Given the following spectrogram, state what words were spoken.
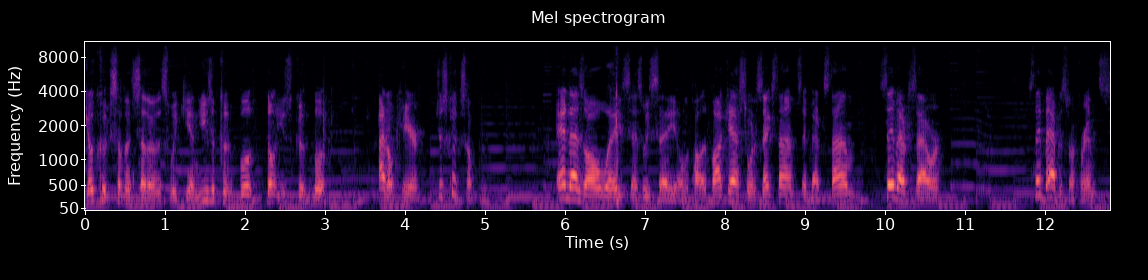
Go cook something southern this weekend. Use a cookbook. Don't use a cookbook I don't care. Just cook something. And as always, as we say on the Potluck Podcast, join us next time. Same Baptist time, same Baptist hour. Stay Baptist, my friends.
